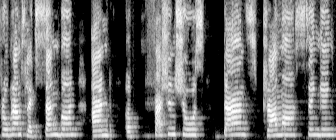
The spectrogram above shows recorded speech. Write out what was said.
programs like Sunburn and uh, fashion shows, dance, drama, singing,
